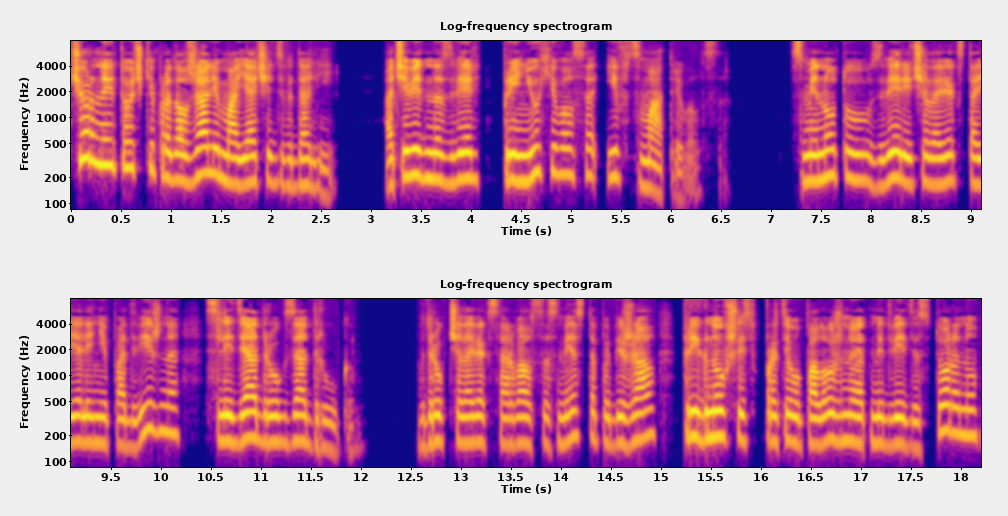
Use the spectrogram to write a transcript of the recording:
Черные точки продолжали маячить вдали. Очевидно, зверь принюхивался и всматривался. С минуту зверь и человек стояли неподвижно, следя друг за другом. Вдруг человек сорвался с места, побежал, пригнувшись в противоположную от медведя сторону,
